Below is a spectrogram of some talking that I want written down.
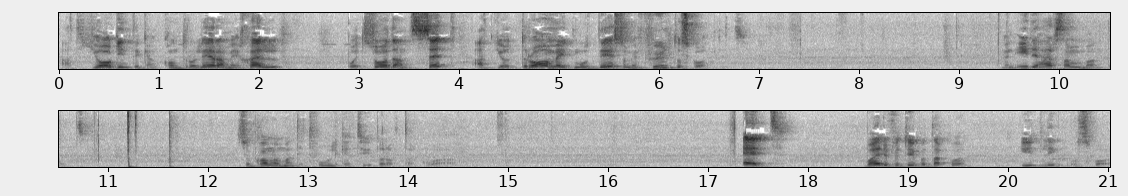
att jag inte kan kontrollera mig själv på ett sådant sätt att jag drar mig mot det som är fult och skadligt. Men i det här sambandet så kommer man till två olika typer av taqwa. Ett, vad är det för typ av taqwa? Ytlig och svag.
